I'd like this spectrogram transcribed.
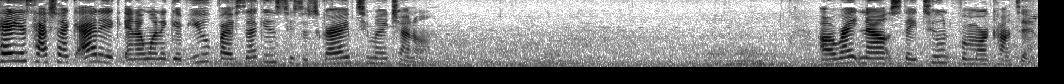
Hey, it's hashtag addict, and I want to give you five seconds to subscribe to my channel. All right, now stay tuned for more content.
